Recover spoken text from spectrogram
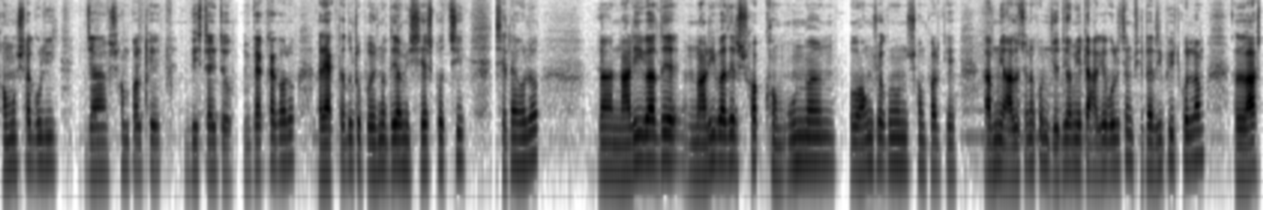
সমস্যাগুলি যা সম্পর্কে বিস্তারিত ব্যাখ্যা করো। আর একটা দুটো প্রশ্ন দিয়ে আমি শেষ করছি। সেটা হলো নারীবাদে, নারীবাদের সক্ষম, উন্নয়ন ও অংশগ্রহণ সম্পর্কে আপনি আলোচনা করুন। যদিও আমি এটা আগে বলেছিলাম, সেটা রিপিট করলাম। লাস্ট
